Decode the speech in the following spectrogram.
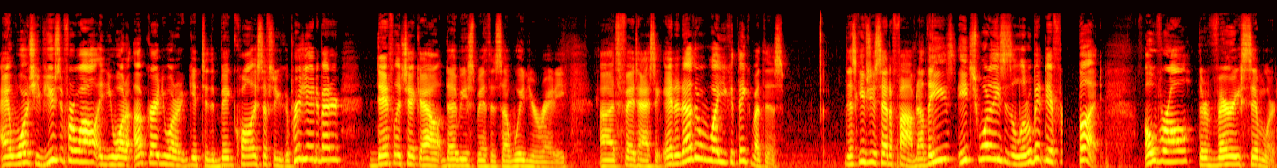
And once you've used it for a while and you want to upgrade, you want to get to the big quality stuff so you can appreciate it better, definitely check out W. Smith and Son when you're ready. Uh, it's fantastic. And another way you can think about this, this gives you a set of five. Now these, each one of these is a little bit different, but overall they're very similar.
